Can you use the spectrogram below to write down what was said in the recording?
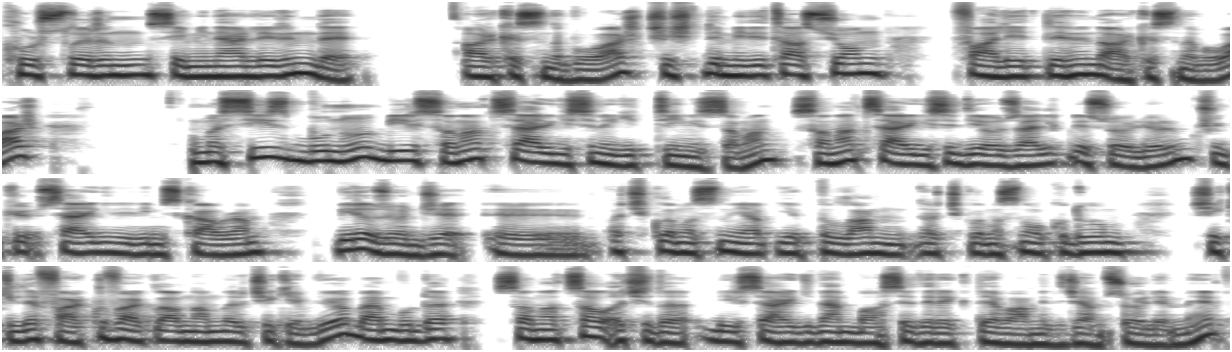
kursların, seminerlerin de arkasında bu var. Çeşitli meditasyon faaliyetlerinin de arkasında bu var. Ama siz bunu bir sanat sergisine gittiğiniz zaman, sanat sergisi diye özellikle söylüyorum. Çünkü sergi dediğimiz kavram biraz önce e, açıklamasını yap, yapılan, açıklamasını okuduğum şekilde farklı farklı anlamları çekebiliyor. Ben burada sanatsal açıda bir sergiden bahsederek devam edeceğim söylemeye hep.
